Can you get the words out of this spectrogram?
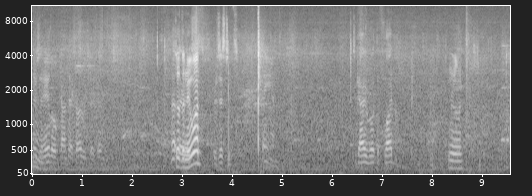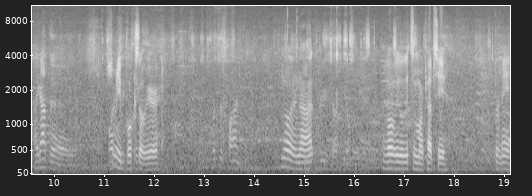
There's a Halo contact cartridge right there. Is oh, that the new one? Resistance. Damn. It's the guy who wrote the Flood. Really? I got the. So many books over here. What's this fun? No, they're not. Stuff don't believe it. How about we go get some more Pepsi for me? You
